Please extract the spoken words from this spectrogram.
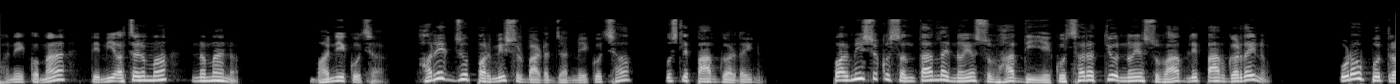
भनेकोमा तिमी अचर्म नमान। भनिएको छ हरेक जो परमेश्वरबाट जन्मेको छ उसले पाप गर्दैन। परमेश्वरको सन्तानलाई नयाँ स्वभाव दिइएको छ र त्यो नयाँ स्वभावले पाप गर्दैन। उडौ पुत्र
